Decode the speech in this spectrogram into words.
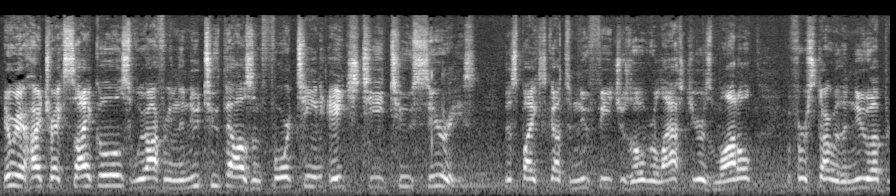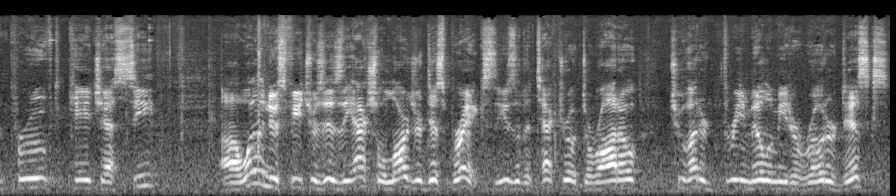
Here we are Hi Trek Cycles. We're offering the new 2014 HT2 series. This bike's got some new features over last year's model. We'll first start with a new up improved KHS seat. Uh, one of the newest features is the actual larger disc brakes. These are the Tektro Dorado 203 millimeter rotor discs.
